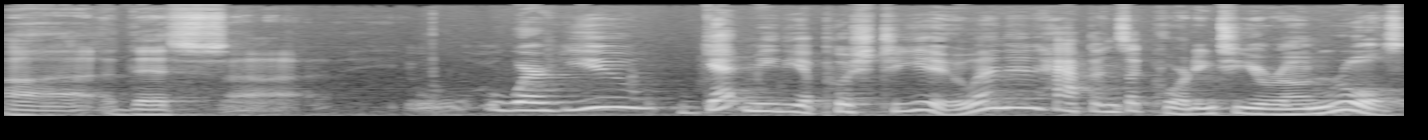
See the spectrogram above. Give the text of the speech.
uh, this uh, where you get media pushed to you, and it happens according to your own rules.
